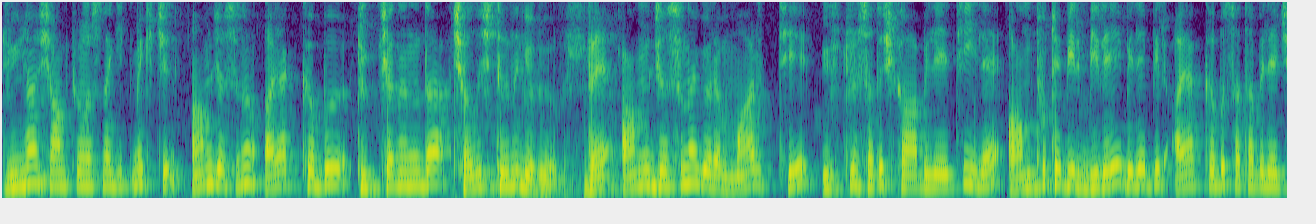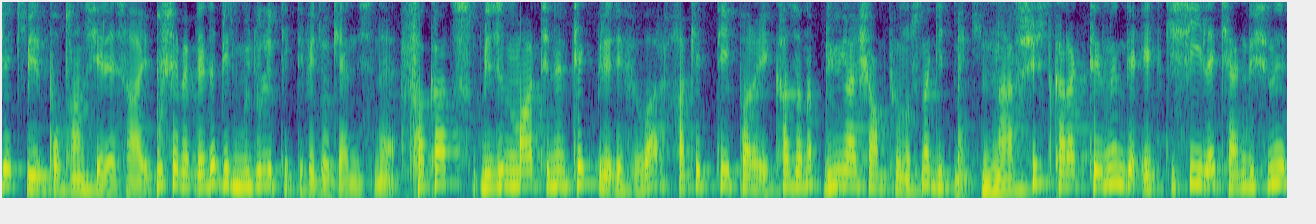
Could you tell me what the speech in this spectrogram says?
dünya şampiyonasına gitmek için amcasının ayakkabı dükkanında çalıştığını görüyoruz. Ve amcasına göre Marty üstün satış kabiliyetiyle ampute bir bireye bile bir ayakkabı satabilecek bir potansiyele sahip. Bu sebeple de bir müdürlük teklif ediyor kendisine. Fakat bizim Martin'in tek bir hedefi var. Hak ettiği parayı kazanıp dünya şampiyonasına gitmek. Narsist karakterinin de etkisiyle kendisini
